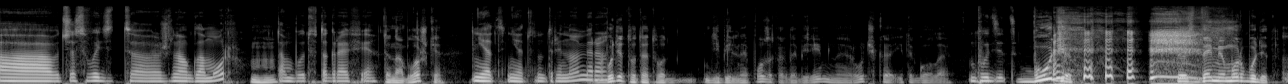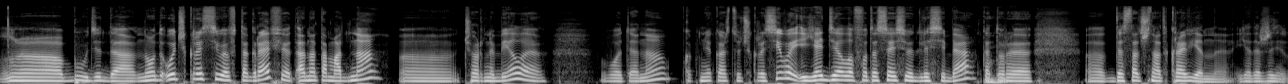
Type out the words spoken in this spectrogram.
А вот сейчас выйдет э, журнал «Гламур», угу. там будут фотографии. Ты на обложке? Нет, нет, внутри номера. Будет вот эта вот дебильная поза, когда беременная, ручка, и ты голая? Будет. Будет? То есть Деми Мур будет? А, будет, да. Но очень красивая фотография. Она там одна, э, черно-белая. Вот, и она, как мне кажется, очень красивая. И я делала фотосессию для себя, которая угу. э, достаточно откровенная. Я даже,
